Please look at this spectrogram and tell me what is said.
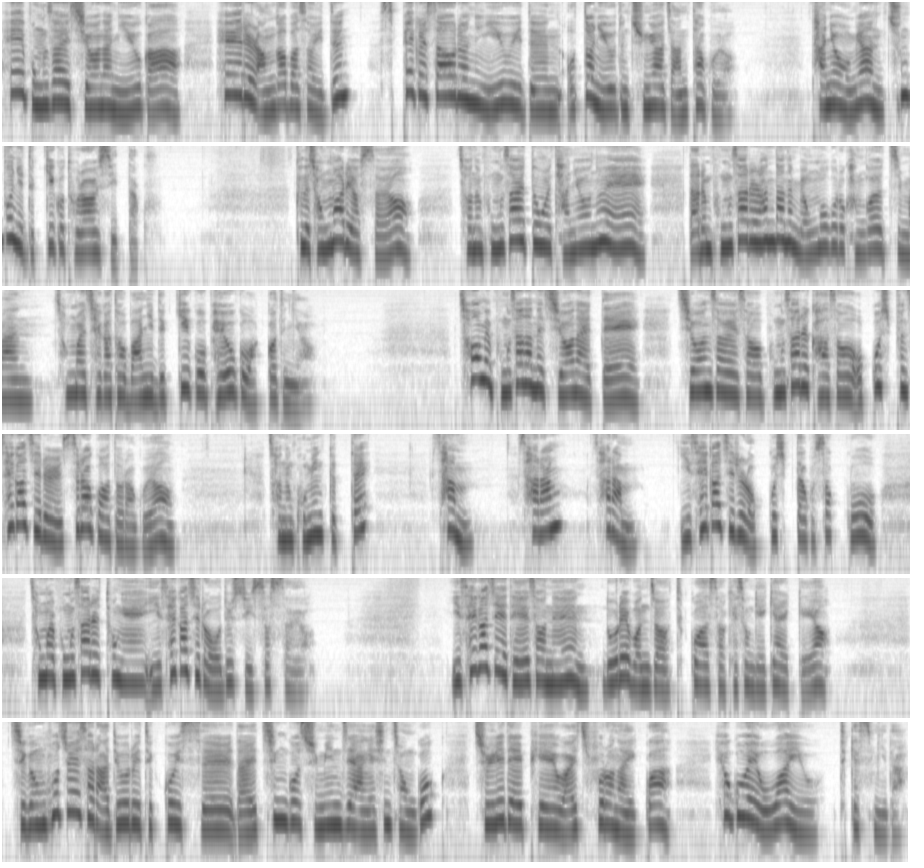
해외 봉사에 지원한 이유가 해외를 안 가봐서이든 스펙을 쌓으려는 이유이든 어떤 이유든 중요하지 않다고요. 다녀오면 충분히 느끼고 돌아올 수 있다고. 근데 정말이었어요. 저는 봉사활동을 다녀온 후에 나름 봉사를 한다는 명목으로 간 거였지만 정말 제가 더 많이 느끼고 배우고 왔거든요. 처음에 봉사단에 지원할 때 지원서에서 봉사를 가서 얻고 싶은 세 가지를 쓰라고 하더라고요. 저는 고민 끝에 삶, 사랑, 사람 이 세 가지를 얻고 싶다고 썼고 정말 봉사를 통해 이 세 가지를 얻을 수 있었어요. 이 세 가지에 대해서는 노래 먼저 듣고 와서 계속 얘기할게요. 지금 호주에서 라디오를 듣고 있을 나의 친구 주민재 양의 신청곡 줄리 델피의 와이츠 포러 나잇과 효고의 오와이오 듣겠습니다.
